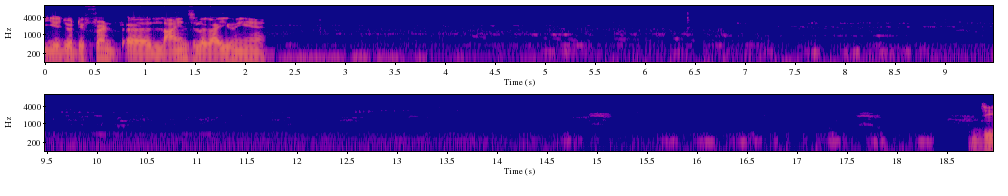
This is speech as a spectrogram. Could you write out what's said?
ये जो डिफरेंट लाइंस लगाई हुई हैं जी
